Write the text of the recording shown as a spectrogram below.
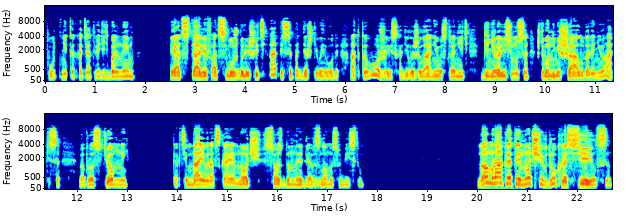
Путника хотят видеть больным и, отставив от службы, лишить Аписа поддержки воеводы. От кого же исходило желание устранить генералиссимуса, чтобы он не мешал удалению Аписа? Вопрос темный, как темная воровская ночь, созданная для взлома с убийством. Но мрак этой ночи вдруг рассеялся,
